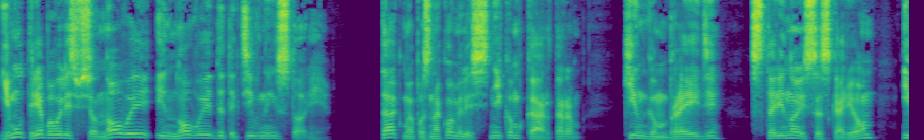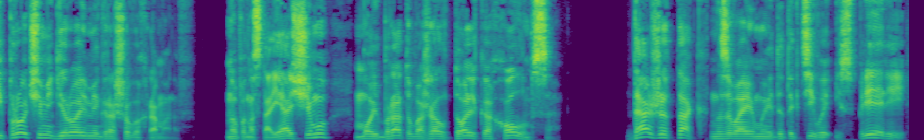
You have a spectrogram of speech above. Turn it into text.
Ему требовались все новые и новые детективные истории. Так мы познакомились с Ником Картером, Кингом Брейди, стариной с Искарем и прочими героями грошовых романов. Но по-настоящему мой брат уважал только Холмса. Даже так называемые детективы из прерий,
